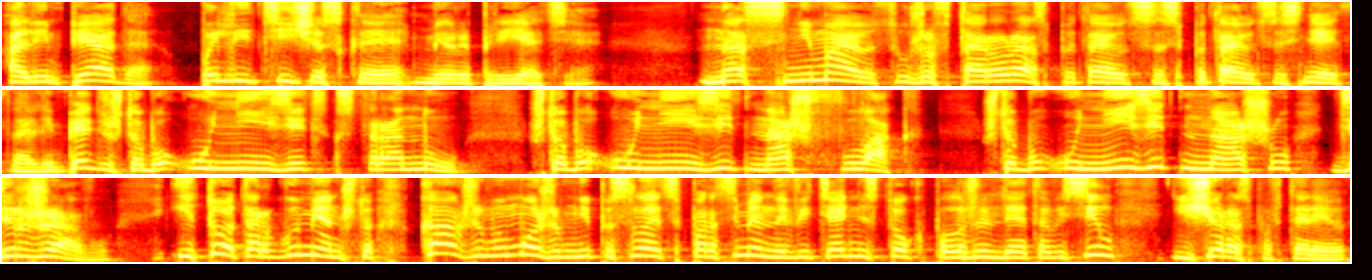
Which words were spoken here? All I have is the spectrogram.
Олимпиада политическое мероприятие. Нас снимают, уже второй раз пытаются, пытаются снять на Олимпиаде, чтобы унизить страну, чтобы унизить наш флаг – чтобы унизить нашу державу. И тот аргумент, что как же мы можем не посылать спортсменов, ведь они столько положили для этого сил, еще раз повторяю,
